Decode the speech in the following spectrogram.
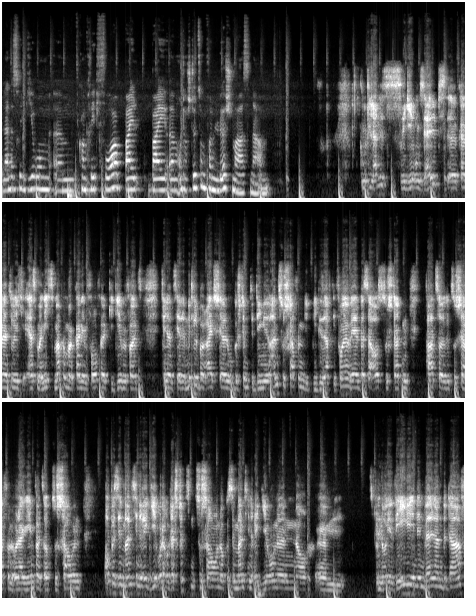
Landesregierung ähm, konkret vor bei, bei ähm, Unterstützung von Löschmaßnahmen? Gut, die Landesregierung selbst äh, kann natürlich erstmal nichts machen. Man kann im Vorfeld gegebenenfalls finanzielle Mittel bereitstellen, um bestimmte Dinge anzuschaffen. Wie gesagt, die Feuerwehren besser auszustatten, Fahrzeuge zu schaffen oder jedenfalls auch zu schauen, ob es in manchen Regionen oder unterstützend zu schauen, ob es in manchen Regionen noch ähm, neue Wege in den Wäldern bedarf,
